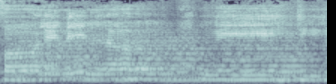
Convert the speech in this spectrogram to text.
falling in love with you.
